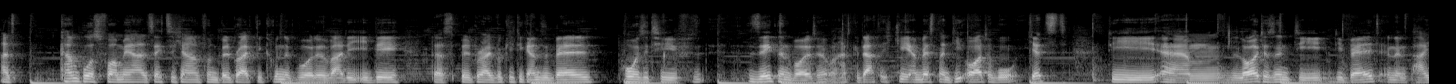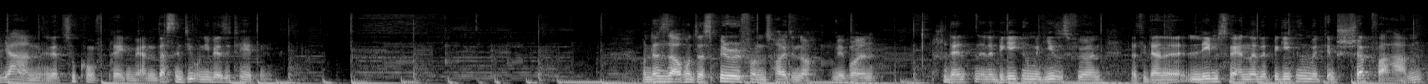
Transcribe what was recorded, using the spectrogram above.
Als Campus vor mehr als 60 Jahren von Bill Bright gegründet wurde, war die Idee, dass Bill Bright wirklich die ganze Welt positiv segnen wollte und hat gedacht, ich gehe am besten an die Orte, wo jetzt die ähm, Leute sind, die die Welt in ein paar Jahren in der Zukunft prägen werden. Das sind die Universitäten. Und das ist auch unser Spirit von uns heute noch. Wir wollen Studenten in eine Begegnung mit Jesus führen, dass sie dann eine lebensverändernde Begegnung mit dem Schöpfer haben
